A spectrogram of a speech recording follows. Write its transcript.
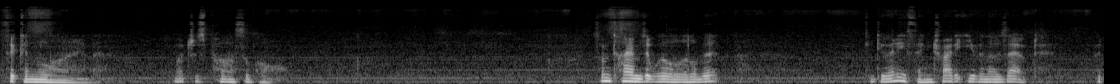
thicken the line as much as possible. Sometimes it will a little bit. If you do anything, try to even those out. But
